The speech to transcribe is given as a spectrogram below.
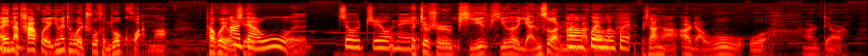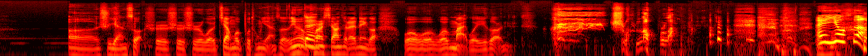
哎，那它会，因为它会出很多款嘛，它会有。二点五五就只有那。就是皮皮子的颜色什么的。会会会。我想想啊，二点五五，二点。呃，是颜色，是是是我见过不同颜色的，因为我突然想起来那个，我我我买过一个，说漏了，哎呦呵，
